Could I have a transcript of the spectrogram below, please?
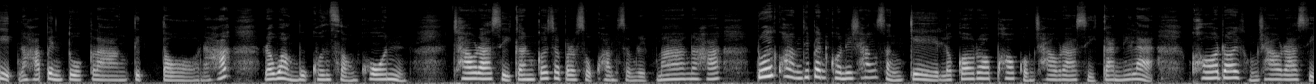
กิจนะคะ เป็นตัวกลางติดต่อนะคะ ระหว่างบุคคลสองคน ชาวราศีกันก็จะประสบความสำเร็จมากนะคะ ด้วยความที่เป็นคนที่ช่างสังเกต แล้วก็รอบคอบของชาวราศีกันนี่แหละ ข้อด้อยของชาวราศี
